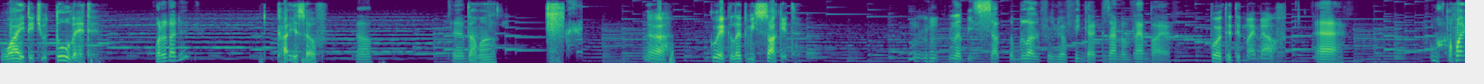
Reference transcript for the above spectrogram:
Why did you do that? What did I do? Cut yourself, No. Damn. dumbass. Ah, quick, let me suck it. Let me suck the blood from your finger, because I'm a vampire. Put it in my mouth. Ah. Oh my.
